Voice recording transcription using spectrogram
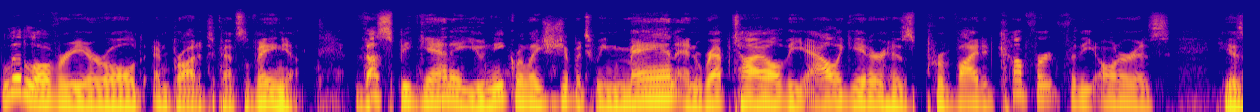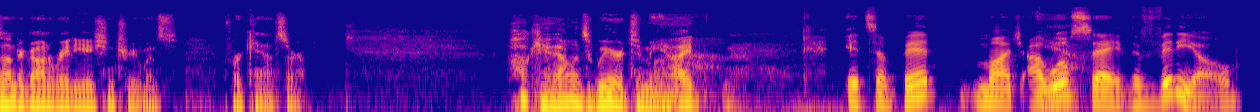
little over a year old, and brought it to Pennsylvania. Thus began a unique relationship between man and reptile. The alligator has provided comfort for the owner as he has undergone radiation treatments for cancer. Okay, that one's weird to me. I It's a bit much. I will say the video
